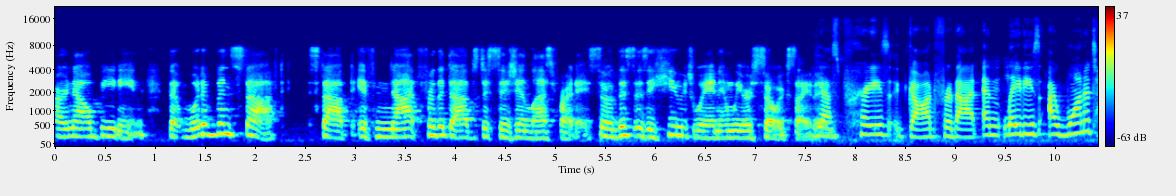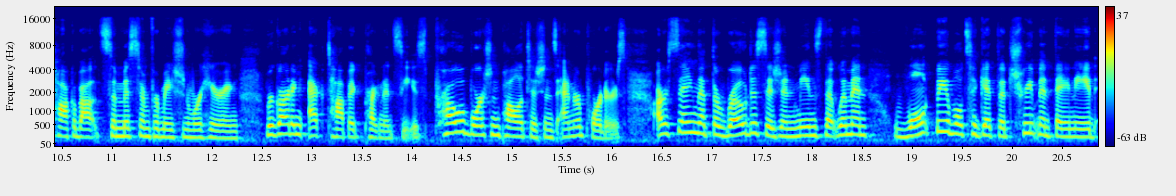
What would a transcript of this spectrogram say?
are now beating that would have been stopped stopped if not for the Dobbs decision last Friday. So mm. this is a huge win, and we are so excited. Yes, praise God for that. And ladies, I want to talk about some misinformation we're hearing regarding ectopic pregnancies. Pro abortion politicians and reporters are saying that the Roe decision means that women won't be able to get the treatment they need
